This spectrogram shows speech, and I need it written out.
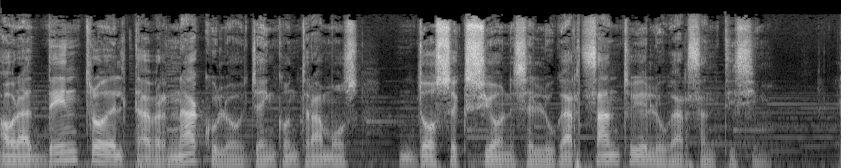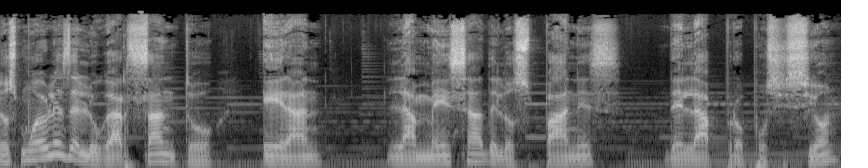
Ahora dentro del tabernáculo ya encontramos dos secciones, el lugar santo y el lugar santísimo. Los muebles del lugar santo eran la mesa de los panes de la proposición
